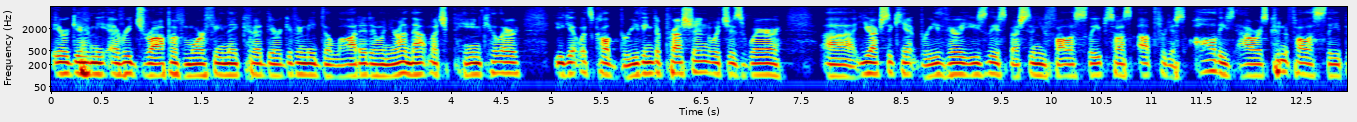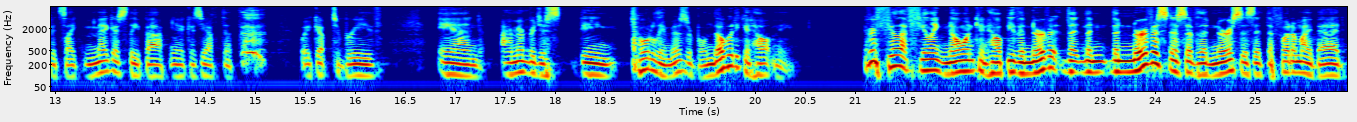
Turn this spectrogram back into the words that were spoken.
They were giving me every drop of morphine they could. They were giving me Dilaudid. And when you're on that much painkiller, you get what's called breathing depression, which is where uh, you actually can't breathe very easily, especially when you fall asleep. So I was up for just all these hours, couldn't fall asleep. It's like mega sleep apnea because you have to wake up to breathe. And I remember just being totally miserable. Nobody could help me. You ever feel that feeling no one can help you? The, nerv- the, the, the, nervousness of the nurses at the foot of my bed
